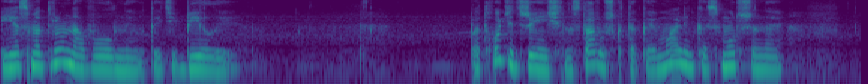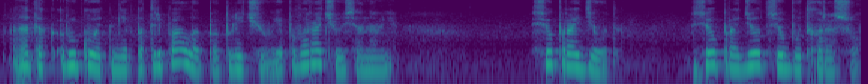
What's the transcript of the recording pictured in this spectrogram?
я смотрю на волны, вот эти белые, Подходит женщина, старушка такая маленькая, сморщенная. Она так рукой мне потрепала по плечу. Я поворачиваюсь, она мне. Все пройдет. Все пройдет, все будет хорошо.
